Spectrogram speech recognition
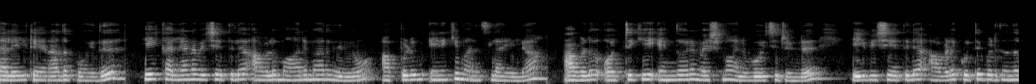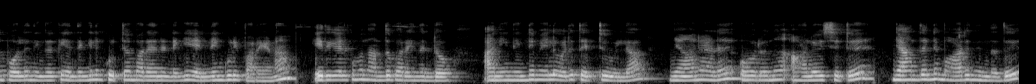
തലയിൽ കയറാതെ പോയത്. ഈ കല്യാണ വിഷയത്തിൽ അവൾ മാറി മാറി നിന്നു. അപ്പോഴും എനിക്ക് മനസ്സിലായില്ല. അവൾ ഒറ്റയ്ക്ക് എന്തോരം വിഷമം അനുഭവിച്ചിട്ടുണ്ട്. ഈ വിഷയത്തിൽ അവളെ കുറ്റപ്പെടുത്തുന്നത് പോലെ നിങ്ങൾക്ക് എന്തെങ്കിലും കുറ്റം പറയാനുണ്ടെങ്കിൽ എന്നെയും കൂടി പറയണം. ഇത് കേൾക്കുമ്പോൾ നന്ദു പറയുന്നുണ്ടോ? അനി നിന്റെ മേലെ ഒരു തെറ്റുമില്ല ഞാനാണ് ഓരോന്ന് ആലോചിച്ചിട്ട് ഞാൻ തന്നെ മാറി നിന്നത്.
